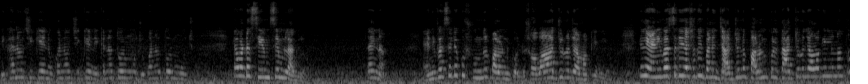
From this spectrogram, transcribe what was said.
এখানেও চিকেন ওখানেও চিকেন এখানেও তরমুজ, ওখানেও তরমুজ। কেমন একটা সেম সেম লাগল। তাই না? অ্যানিভার্সারিটা খুব সুন্দর পালন করল, সবার জন্য জামা কিনলো কিন্তু অ্যানিভার্সারি যার সাথে মানে যার জন্য পালন করল, তার জন্য জামা কিনলো না তো?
